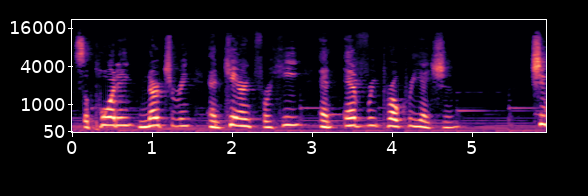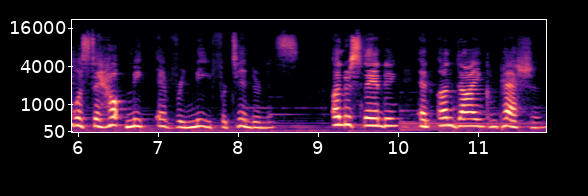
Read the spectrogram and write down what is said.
supporting, nurturing, and caring for he and every procreation. She was to help meet every need for tenderness, understanding, and undying compassion.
